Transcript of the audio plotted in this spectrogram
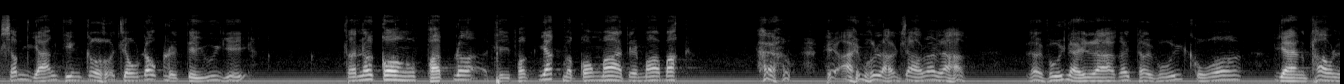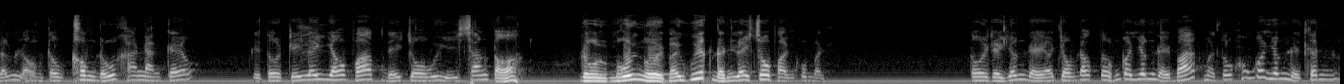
sấm giảng thiên cơ ở châu đốc để tùy quý vị ta nói con phật đó, thì phật dắt mà con ma thì ma bắt. Thì ai muốn làm sao đó làm thời buổi này là cái thời buổi của vàng thao lẫn lộn, tôi không đủ khả năng kéo. Thì tôi chỉ lấy giáo pháp để cho quý vị sáng tỏ. Rồi mỗi người phải quyết định lấy số phận của mình tôi thì vấn đề ở châu đốc, tôi không có vấn đề bác mà tôi không có vấn đề tin.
